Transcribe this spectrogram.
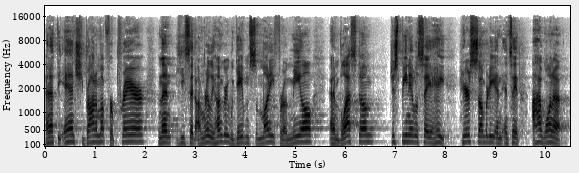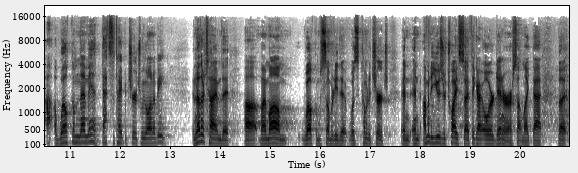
And at the end, she brought him up for prayer. And then he said, I'm really hungry. We gave him some money for a meal and blessed him. Just being able to say, Hey, here's somebody and, and saying, I want to welcome them in. That's the type of church we want to be. Another time that uh, my mom welcomed somebody that was coming to church, and, and I'm going to use her twice, so I think I owe her dinner or something like that. But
